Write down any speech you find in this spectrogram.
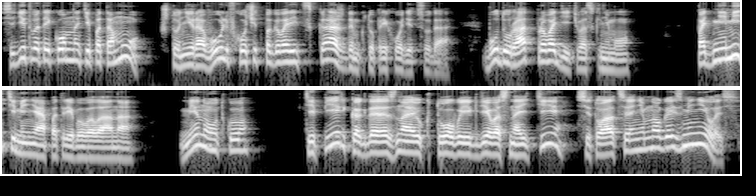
сидит в этой комнате потому, что Нира Вульф хочет поговорить с каждым, кто приходит сюда. Буду рад проводить вас к нему». «Поднимите меня», — потребовала она. «Минутку». Теперь, когда я знаю, кто вы и где вас найти, ситуация немного изменилась.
